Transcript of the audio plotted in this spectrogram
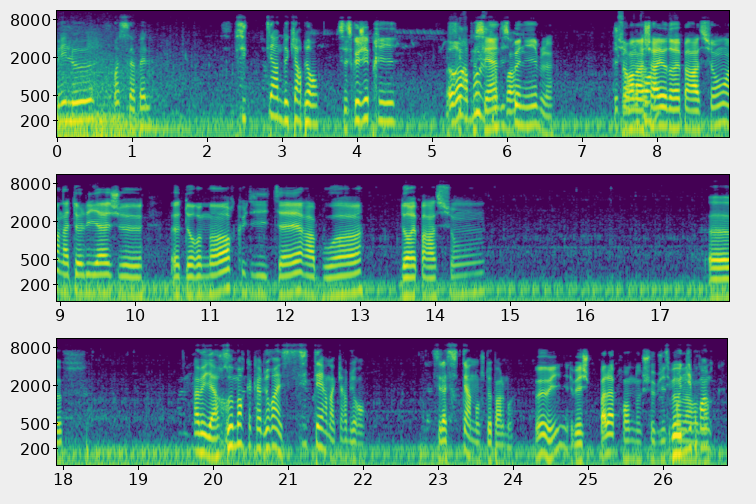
mais le. Comment ça s'appelle? Citerne de carburant. C'est ce que j'ai pris. C'est- bouge. C'est sur un chariot de réparation, un ateliage euh, euh, de remorque, utilitaire, à bois, de réparation. Euh... Ah mais il y a remorque à carburant et citerne à carburant. C'est la citerne dont je te parle moi. Oui, oui, et ben je peux pas la prendre donc je suis obligé Tu de peux prendre la aussi prendre- remorque.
